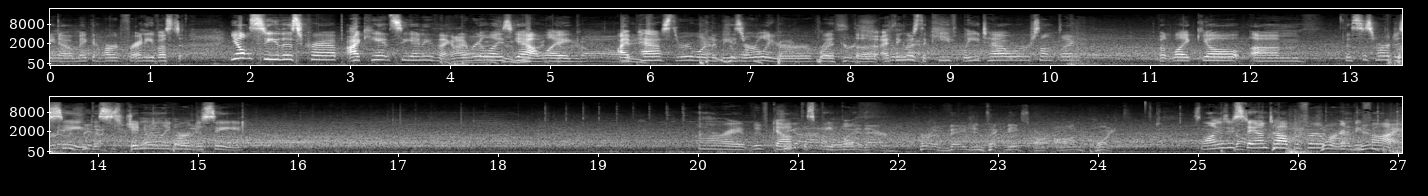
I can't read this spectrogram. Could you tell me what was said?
you know, make it hard for any of us to... Y'all see this crap? I can't see anything. And I Oh, realize, yeah, like. I passed through one of these earlier with the, I think it was the. Keith Lee Tower or something. But like, y'all, um, this is hard to see. This is genuinely hard to see. Alright, we've got this, the people. Her evasion techniques are on point. As long as we stay on top of her, we're gonna be fine.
